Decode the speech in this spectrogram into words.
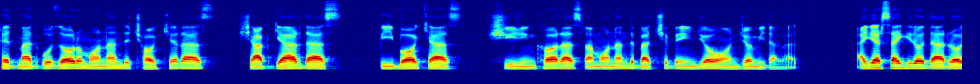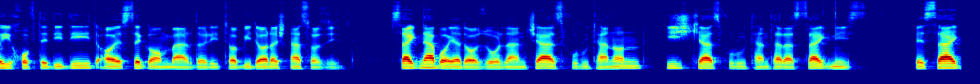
خدمتگزار و مانند چاکر است. شبگرد است. بیباک است شیرینکار است و مانند بچه به اینجا و آنجا می دود. اگر سگی را در راهی خفته دیدید آهسته گام بردارید تا بیدارش نسازید. سگ نباید آزردن چه از فروتنان هیچ کس فروتنتر از سگ نیست. به سگ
